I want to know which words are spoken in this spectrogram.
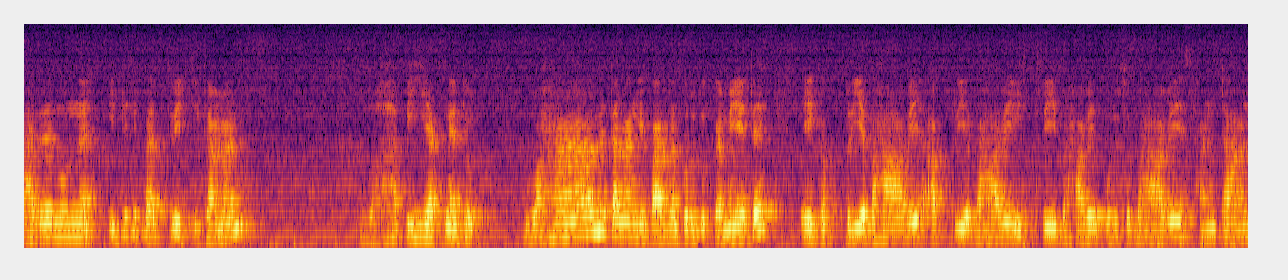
අරමුණ ඉදිරිපත් වෙච්ච ගමන් වහපියක් නැතුව වහාම තමන්ගේ පරණ පුරුදු ක්‍රමයට ඒක ප්‍රිය භාවයේ අප්‍රිය භාවයේ ස්ත්‍රී භාවයේ පුරුෂ භාවයේ సంతාන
